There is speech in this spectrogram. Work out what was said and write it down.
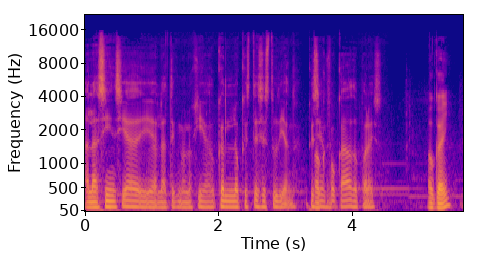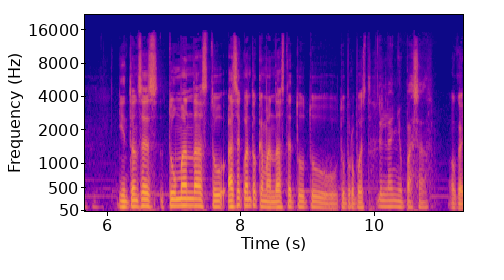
a la ciencia y a la tecnología, lo que estés estudiando, que sea enfocado para eso. Ok. Y entonces tú mandas tu... ¿Hace cuánto que mandaste tú tu, tu propuesta? Del año pasado. Ok.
